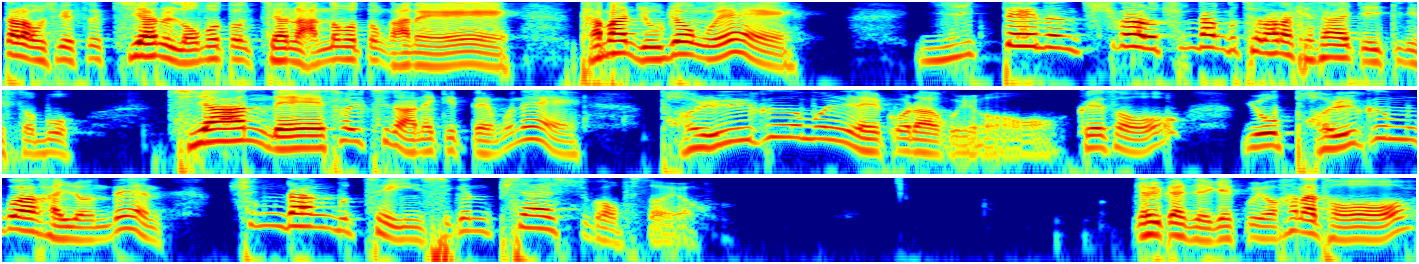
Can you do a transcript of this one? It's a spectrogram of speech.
따라오시겠어요? 기한을 넘었던 기한을 안 넘었던 간에 다만 요 경우에 이때는 추가로 충당부채를 하나 계산할 게 있긴 있어. 뭐 기한 내에 설치를 안 했기 때문에 벌금을 낼 거라고요. 그래서 요 벌금과 관련된 충당부채 인식은 피할 수가 없어요. 여기까지 얘기했고요. 하나 더.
